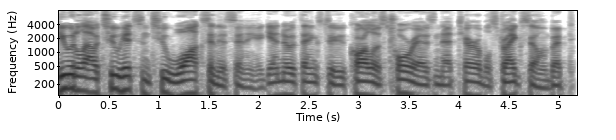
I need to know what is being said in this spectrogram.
He would allow two hits and two walks in this inning. Again, no thanks to Carlos Torres in that terrible strike zone. But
